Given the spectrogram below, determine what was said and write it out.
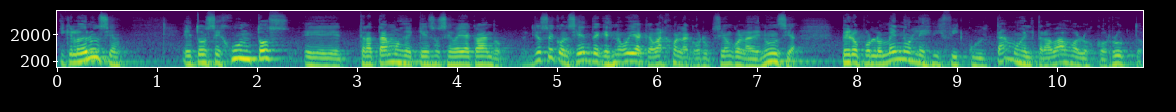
y que lo denuncian. Entonces juntos eh, tratamos de que eso se vaya acabando. Yo soy consciente que no voy a acabar con la corrupción, con la denuncia, pero por lo menos les dificultamos el trabajo a los corruptos.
